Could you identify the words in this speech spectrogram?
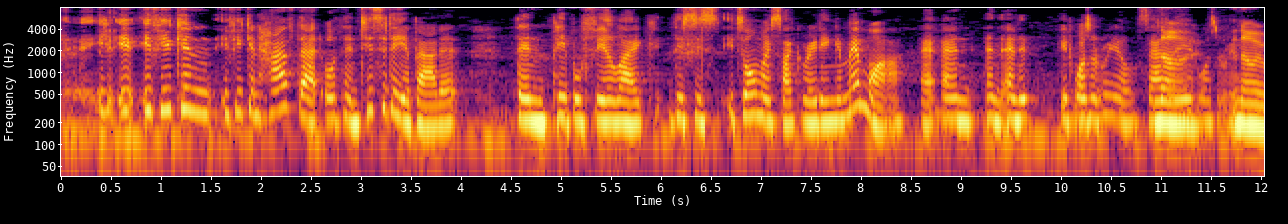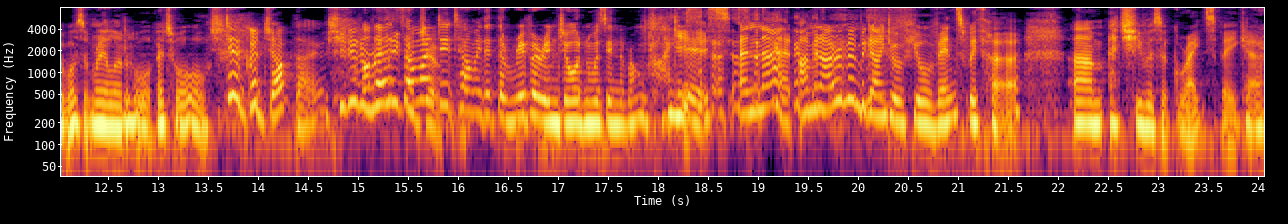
if, if you can, if you can have that authenticity about it, then people feel like this is, it's almost like reading a memoir and, and, and it, it wasn't real. Sadly, no, it wasn't real. no, it wasn't real at all. At all. She did a good job though. She did a Although really good job. someone did tell me that the river in Jordan was in the wrong place. Yes, and that. I mean, I remember going to a few events with her, um, and she was a great speaker.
